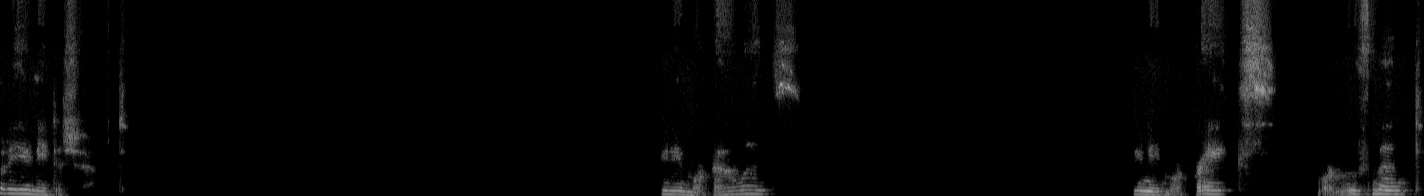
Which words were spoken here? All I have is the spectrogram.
What do you need to shift? You need more balance. You need more breaks, more movement,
